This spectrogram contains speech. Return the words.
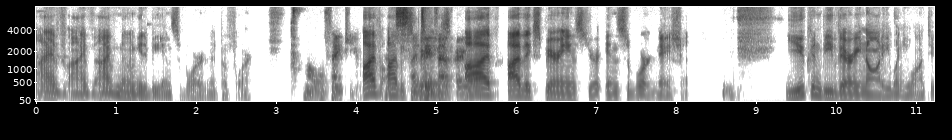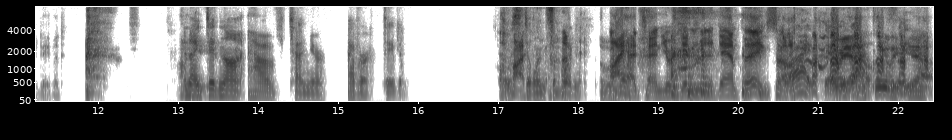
I've I've I've known you to be insubordinate before. Oh, well, thank you. I've I've That's- I take that experienced very well. I've I've experienced your insubordination. You can be very naughty when you want to, David. And I did not have tenure ever, David. I was still insubordinate. There I had tenure, and didn't mean a damn thing. So All right, Oh, there you yeah, go. clearly, yeah.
